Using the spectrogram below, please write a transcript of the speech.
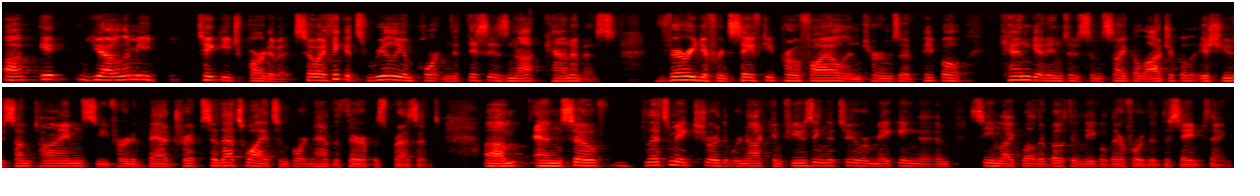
Uh, it yeah. Let me take each part of it. So I think it's really important that this is not cannabis. Very different safety profile in terms of people can get into some psychological issues sometimes. You've heard of bad trips. So that's why it's important to have the therapist present. Um, and so let's make sure that we're not confusing the two or making them seem like, well, they're both illegal, therefore they're the same thing.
